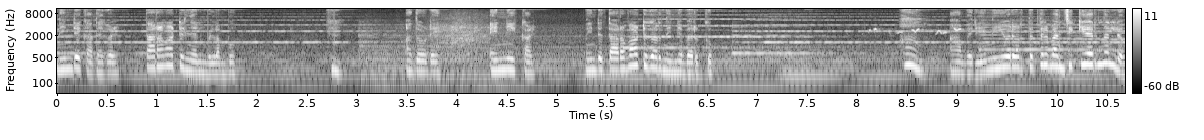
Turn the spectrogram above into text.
നിന്റെ കഥകൾ തറവാട്ടിൽ ഞാൻ വിളമ്പും. അതോടെ എന്നേക്കാൾ നിന്റെ തറവാട്ടുകാർ നിന്നെ വെറുക്കും. അവരെ നീ ഒരർത്ഥത്തിൽ വഞ്ചിക്കുകയായിരുന്നല്ലോ.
